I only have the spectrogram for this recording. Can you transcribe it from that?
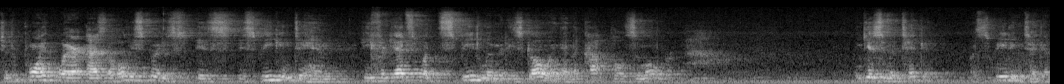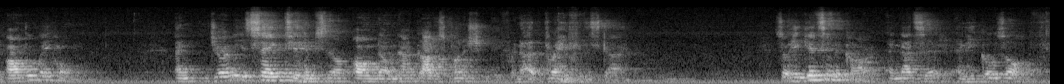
to the point where as the Holy Spirit is, is, is speaking to him, he forgets what speed limit he's going and the cop pulls him over and gives him a ticket, a speeding ticket on the way home. And Jeremy is saying to himself, oh no, now God is punishing me for not praying for this guy. So he gets in the car, and that's it, and he goes off.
